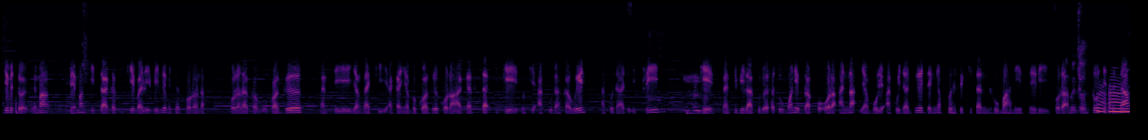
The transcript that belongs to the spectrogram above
ya betul. Memang memang kita akan fikir balik bila macam korang dah korang dah kahwin keluarga nanti yang lelaki akan yang berkeluarga korang akan start fikir okey aku dah kahwin aku dah ada isteri. Mhm. okey nanti bila aku duduk satu rumah ni berapa orang anak yang boleh aku jaga dengan persekitaran rumah ni sendiri? Korang ambil Betul. contoh je senang.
